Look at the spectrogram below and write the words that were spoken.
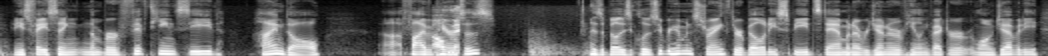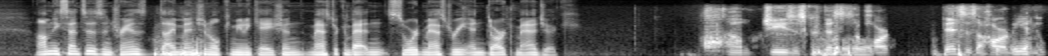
And he's facing number 15 seed Heimdall. Uh, five Oh, appearances. His abilities include superhuman strength, durability, speed, stamina, regenerative healing factor, longevity, omnisenses, and trans-dimensional communication, master combatant, sword mastery, and dark magic. oh Jesus, this is a hard. This is a hard What do you, one. What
